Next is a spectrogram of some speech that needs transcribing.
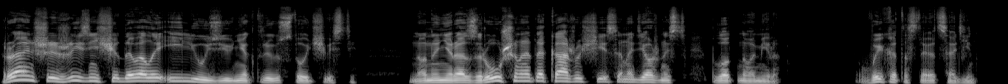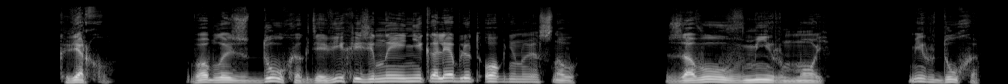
Раньше жизнь еще давала иллюзию некоторой устойчивости, но ныне разрушена эта кажущаяся надежность плотного мира. Выход остается один — кверху, в область духа, где вихри земные не колеблют огненную основу. Зову в мир мой, мир духа.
